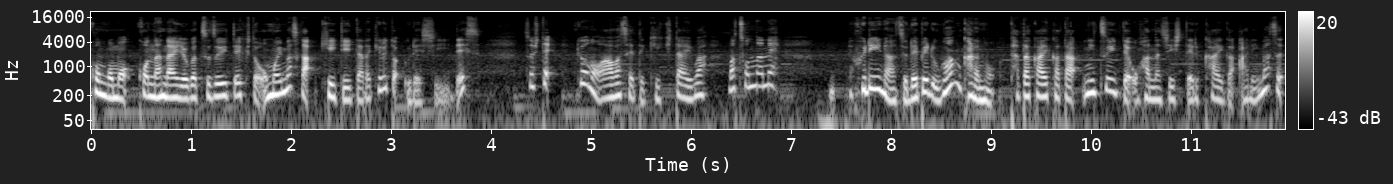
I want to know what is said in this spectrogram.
今後もこんな内容が続いていくと思いますが、聞いていただけると嬉しいです。そして今日の合わせて聞きたいは、まあ、そんなね、フリーランスレベル1からの戦い方についてお話ししている回があります。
